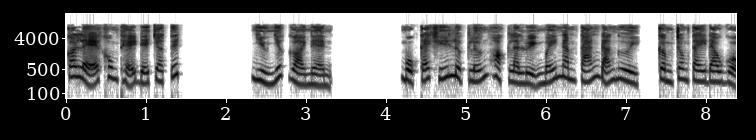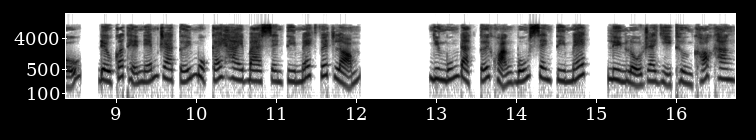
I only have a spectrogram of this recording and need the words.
Có lẽ không thể để cho tích. Nhiều nhất gọi nện. Một cái khí lực lớn hoặc là luyện mấy năm tán đã người, cầm trong tay đao gỗ, đều có thể ném ra tới một cái 2-3 cm vết lõm. Nhưng muốn đạt tới khoảng 4 cm, liền lộ ra dị thường khó khăn.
